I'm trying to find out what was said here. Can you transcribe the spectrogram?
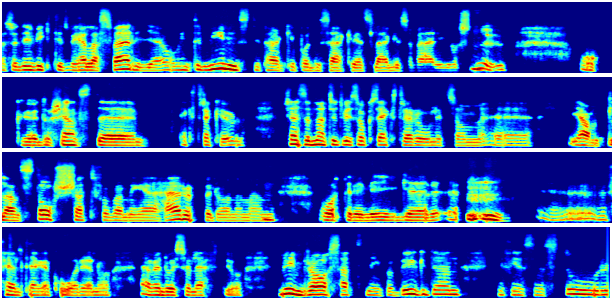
alltså det är viktigt för hela Sverige och inte minst i tanke på det säkerhetsläge som är just mm. nu. Och eh, då känns det extra kul. Känns det naturligtvis också extra roligt som eh, Jämtlands att få vara med här uppe då när man mm. återinviger äh, fältjägarkåren och även då i Sollefteå. Det blir en bra satsning på bygden. Det finns en stor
